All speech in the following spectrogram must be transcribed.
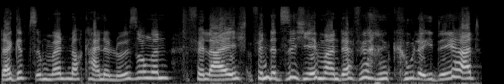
Da gibt's im Moment noch keine Lösungen. Vielleicht findet sich jemand, der für eine coole Idee hat,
